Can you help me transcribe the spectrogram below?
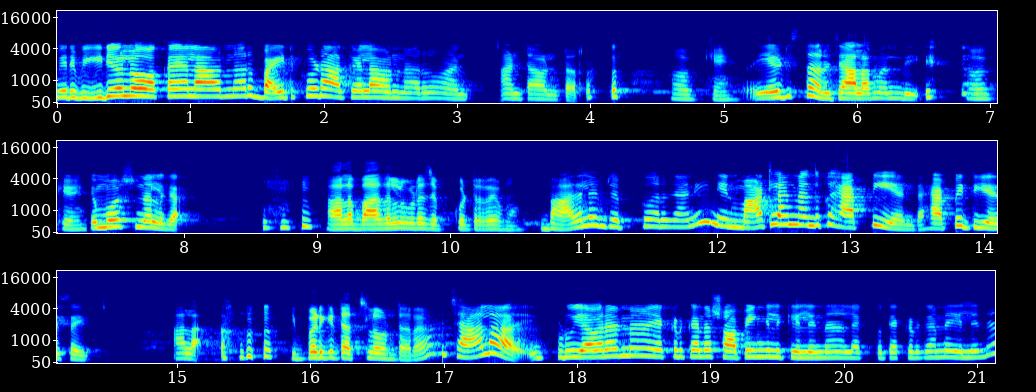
మీరు వీడియోలో ఒకేలా ఉన్నారు బయట కూడా ఒకేలా ఉన్నారు అంటా ఉంటారు. ఓకే. ఏడుస్తారు చాలా మంది ఓకే. ఎమోషనల్గా వాళ్ళ బాధలు కూడా చెప్పుకుంటారేమో. బాధలు ఏం చెప్పుకోరు కానీ నేను మాట్లాడినందుకు హ్యాపీ అంట. హ్యాపీ టీఎస్ఐ. అలా. ఇప్పటికి టచ్లో ఉంటారా? చాలా. ఇప్పుడు ఎవరైనా ఎక్కడికైనా షాపింగ్కి వెళ్ళినా లేకపోతే ఎక్కడికైనా వెళ్ళినా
